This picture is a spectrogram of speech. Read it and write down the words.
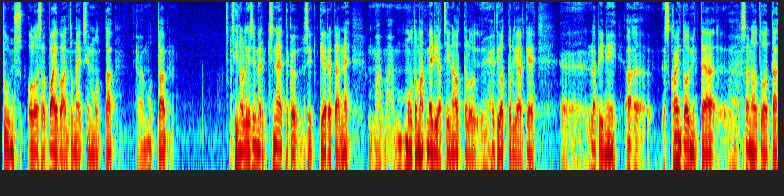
tunsi olonsa vaivaantuneeksi, mutta, mutta siinä oli esimerkiksi kun sitten kierretään ne muutamat mediat siinä ottelu, heti ottelun jälkeen läpi, niin Skyn toimittaja sanoi tuota,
